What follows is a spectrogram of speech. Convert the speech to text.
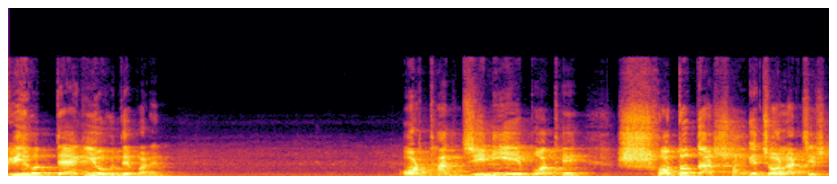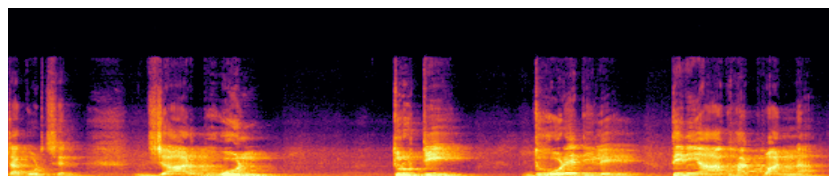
গৃহত্যাগীও হতে পারেন। অর্থাৎ যিনি এ পথে সততার সঙ্গে চলার চেষ্টা করছেন, যার ভুল, ত্রুটি ধরে দিলে তিনি আঘাত পান না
